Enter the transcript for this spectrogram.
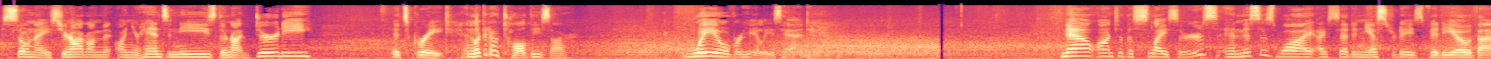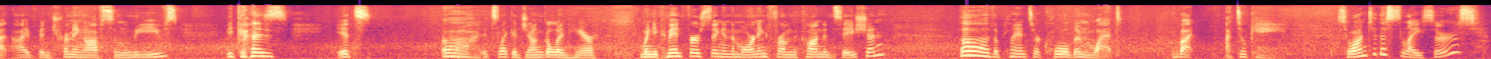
So nice. You're not on the on your hands and knees. They're not dirty. It's great. And look at how tall these are. Way over Haley's head. Now onto the slicers, and this is why I said in yesterday's video that I've been trimming off some leaves because it's oh, it's like a jungle in here. When you come in first thing in the morning from the condensation, oh, the plants are cold and wet, but that's okay. So onto the slicers.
